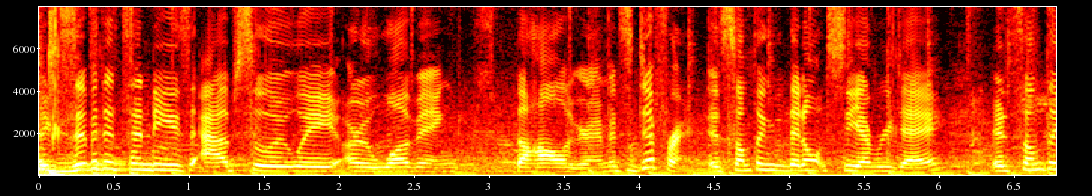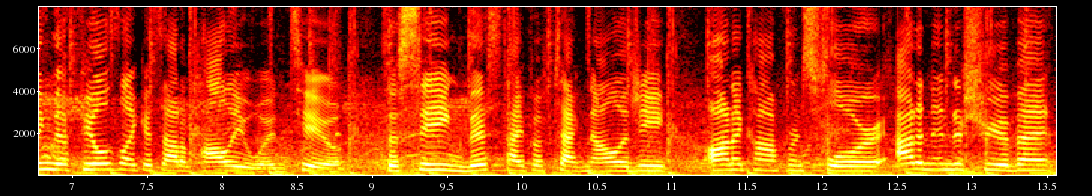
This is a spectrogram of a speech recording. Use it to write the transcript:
Exhibit attendees absolutely are loving the hologram. It's different. It's something that they don't see every day. It's something that feels like it's out of Hollywood too. So seeing this type of technology on a conference floor, at an industry event,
